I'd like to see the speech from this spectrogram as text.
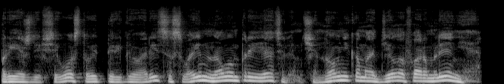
Прежде всего стоит переговорить со своим новым приятелем, чиновником отдела оформления.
